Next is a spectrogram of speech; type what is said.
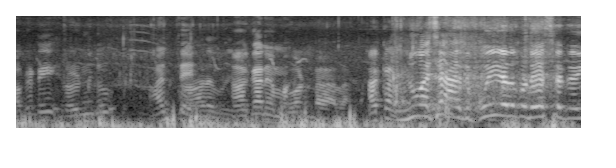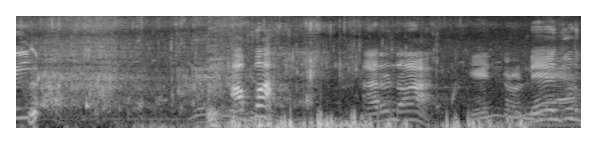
ఒకటి రెండు అంతే. కానీ అక్క నువ్వు వచ్చా అది పోయేది కూడా వేసేది. అబ్బా. ఆ రెండు. నేను చూడు.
